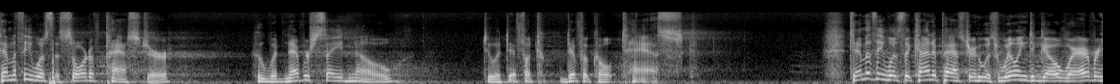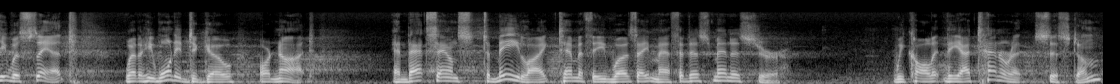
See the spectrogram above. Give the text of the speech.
Timothy was the sort of pastor who would never say no to a difficult task. Timothy was the kind of pastor who was willing to go wherever he was sent, whether he wanted to go or not. And that sounds to me like Timothy was a Methodist minister. We call it the itinerant system,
